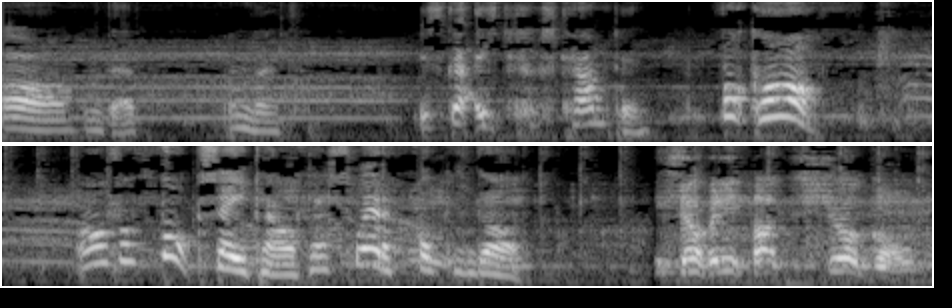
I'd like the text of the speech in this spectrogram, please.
Oh, I'm dead. I'm dead. He's got. He's camping. Fuck off! Oh, for fuck's sake, Alfie! I swear to fucking God. He's already got struggle.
